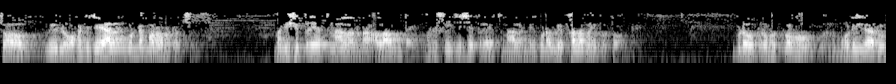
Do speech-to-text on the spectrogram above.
సో వీళ్ళు ఒకటి చేయాలనుకుంటే మరొకటి వచ్చింది. మనిషి ప్రయత్నాలు అలా ఉంటాయి. మనుషులు చేసే ప్రయత్నాలన్నీ కూడా విఫలమైపోతూ ఉంటాయి. ఇప్పుడు ప్రభుత్వము మోడీ గారు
